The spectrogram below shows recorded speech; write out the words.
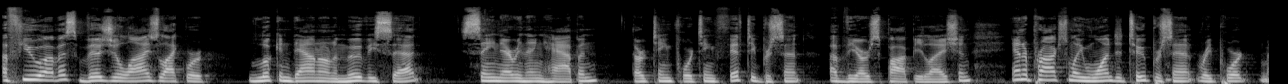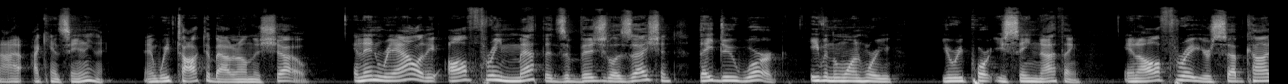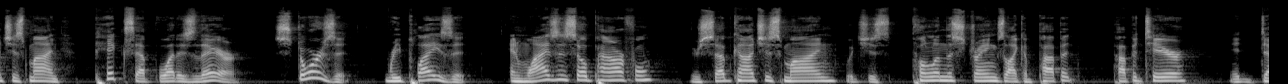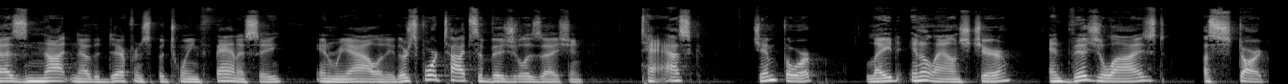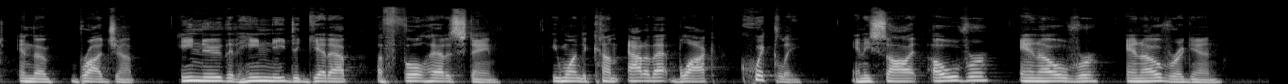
A few of us visualize like we're looking down on a movie set, seeing everything happen. 13, 14, 50% of the Earth's population. And approximately 1 to 2% report, I, I can't see anything. And we've talked about it on the show. And in reality, all three methods of visualization, they do work. Even the one where you, you report you see nothing. In all three, your subconscious mind picks up what is there, stores it, replays it. And why is it so powerful? Your subconscious mind, which is pulling the strings like a puppet, puppeteer, it does not know the difference between fantasy and reality. There's four types of visualization. Task, Jim Thorpe laid in a lounge chair and visualized a start in the broad jump. He knew that he needed to get up a full head of steam. He wanted to come out of that block quickly, and he saw it over and over and over again.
